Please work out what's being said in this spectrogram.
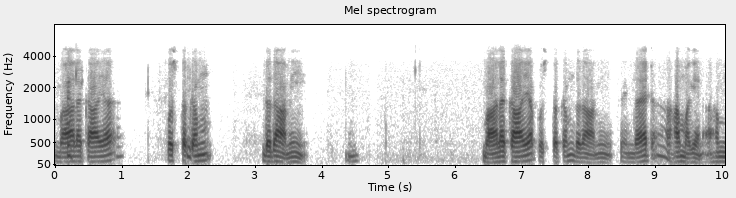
बालकाय पुस्तकं ददामि बालकाय पुस्तकं ददामि इन् देट् अहम् अगेन् अहम्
